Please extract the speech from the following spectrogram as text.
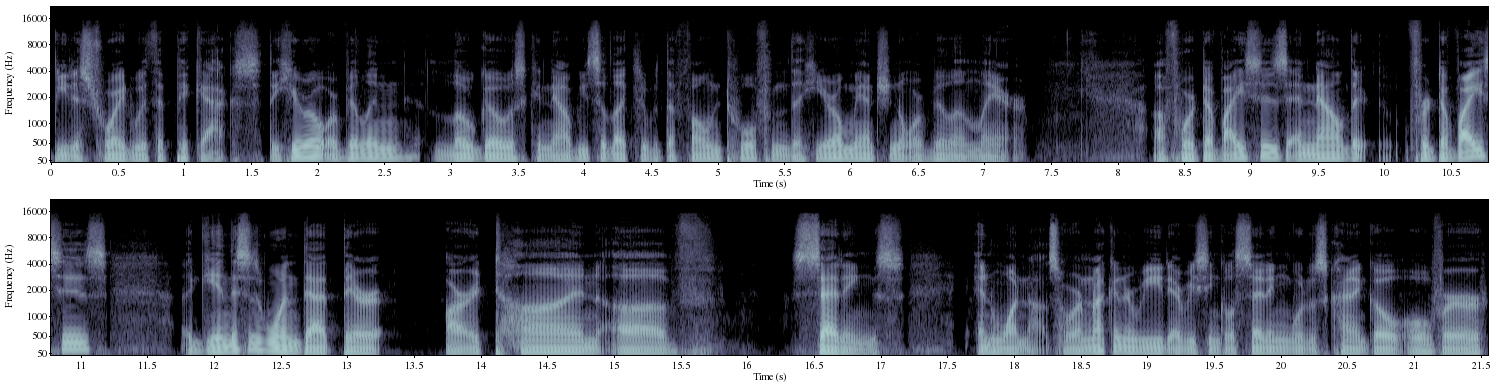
be destroyed with a pickaxe. The hero or villain logos can now be selected with the phone tool from the hero mansion or villain lair. Uh, for devices, and now there, for devices, again, this is one that there are a ton of settings and whatnot. So I'm not going to read every single setting. We'll just kind of go over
